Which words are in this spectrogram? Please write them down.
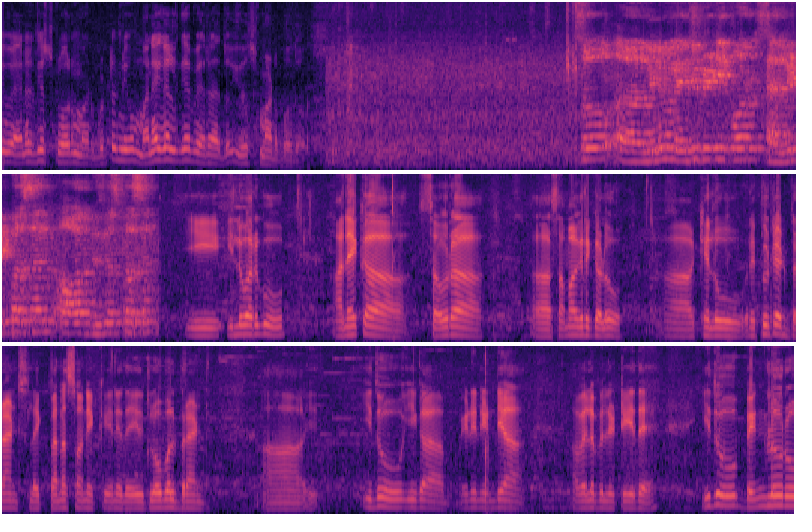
ನೀವು ಎನರ್ಜಿ ಸ್ಟೋರ್ ಮಾಡಿಬಿಟ್ಟು ನೀವು ಮನೆಗಳಿಗೆ ಬೇರೆ ಅದು ಯೂಸ್ ಮಾಡ್ಬೋದು. Uh? ಈ ಇಲ್ಲಿವರೆಗೂ ಅನೇಕ ಸೌರ ಸಾಮಗ್ರಿಗಳು ಕೆಲವು ರೆಪ್ಯೂಟೆಡ್ ಬ್ರ್ಯಾಂಡ್ಸ್ ಲೈಕ್ ಪ್ಯಾನಸಾನಿಕ್ ಏನಿದೆ, ಇದು ಗ್ಲೋಬಲ್ ಬ್ರ್ಯಾಂಡ್ ಇದು ಈಗ ಮೇಡ್ ಇನ್ ಇಂಡಿಯಾ ಅವೈಲಬಿಲಿಟಿ ಇದೆ. ಇದು ಬೆಂಗಳೂರು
